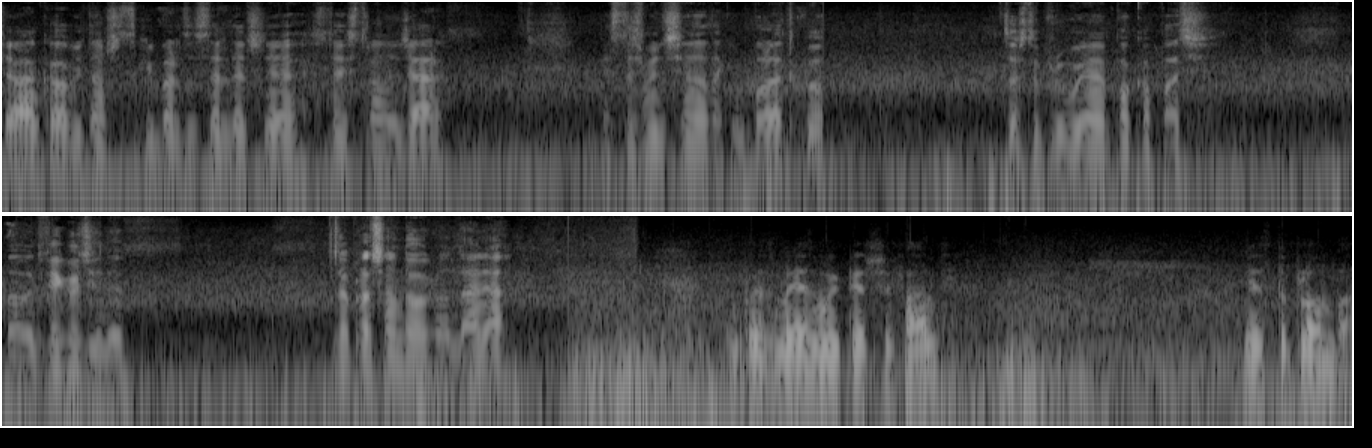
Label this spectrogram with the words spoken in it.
Siemanko, witam wszystkich bardzo serdecznie z tej strony Dziar. Jesteśmy dzisiaj na takim poletku. Coś tu próbujemy pokopać. Mamy dwie godziny. Zapraszam do oglądania. Powiedzmy jest mój pierwszy fan. Jest to plomba.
